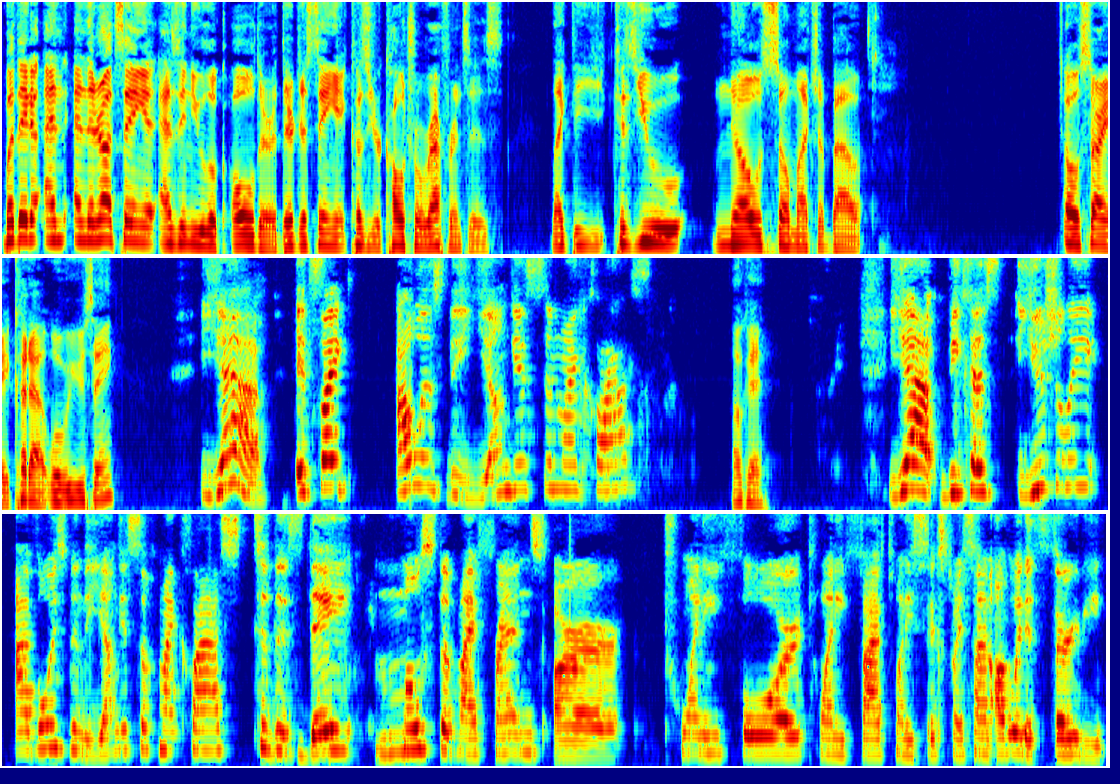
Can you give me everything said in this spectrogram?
but they don't, and and they're not saying it as in you look older. They're just saying it because your cultural references, like the because you know so much about. Oh, sorry, it cut out. What were you saying? Yeah, it's like I was the youngest in my class. Okay. Yeah, because usually I've always been the youngest of my class. To this day, most of my friends are 24, 25, 26, 27, all the way to 30.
